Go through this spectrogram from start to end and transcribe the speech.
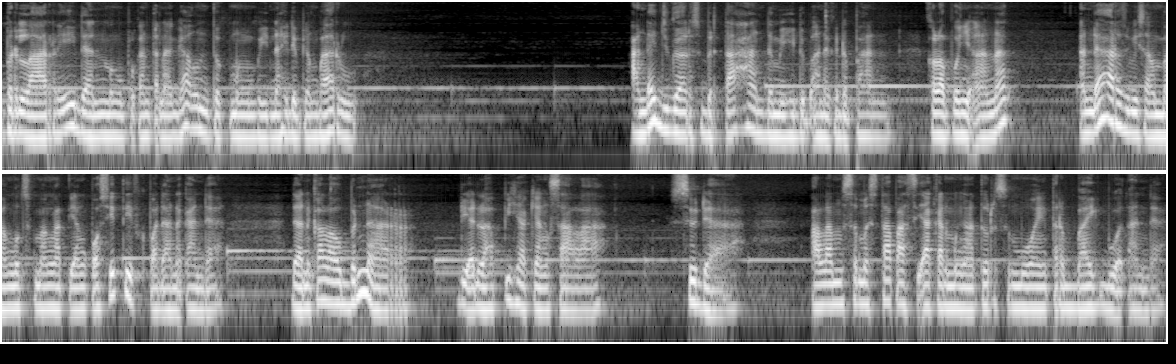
berlari dan mengumpulkan tenaga untuk membina hidup yang baru. Anda juga harus bertahan demi hidup Anda ke depan. Kalau punya anak, Anda harus bisa membangun semangat yang positif kepada anak Anda. Dan kalau benar dia adalah pihak yang salah, sudah alam semesta pasti akan mengatur semua yang terbaik buat Anda.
